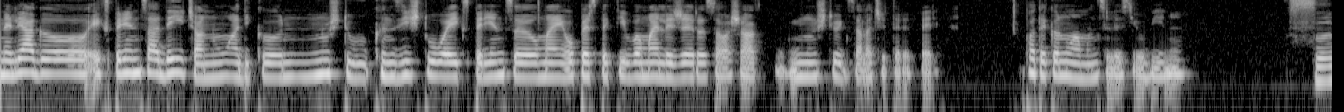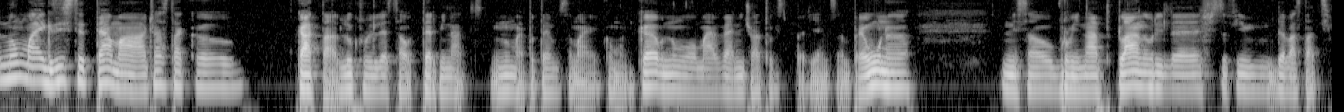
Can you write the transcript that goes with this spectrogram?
ne leagă experiența de aici, nu? Adică, nu știu, când zici tu o experiență mai, o perspectivă mai lejeră sau așa, nu știu exact la ce te referi. Poate că nu am înțeles eu bine. Să nu mai existe teama aceasta că gata, lucrurile s-au terminat, nu mai putem să mai comunicăm, nu vom mai avea niciodată o experiență împreună, ni s-au ruinat planurile și să fim devastați.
